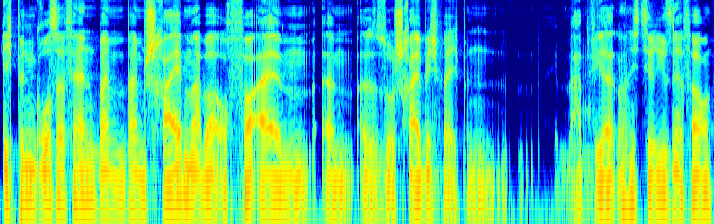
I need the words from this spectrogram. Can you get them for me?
ich bin ein großer Fan beim, beim Schreiben, aber auch vor allem, ähm, also so schreibe ich, weil ich bin, habe wieder noch nicht die Riesenerfahrung.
